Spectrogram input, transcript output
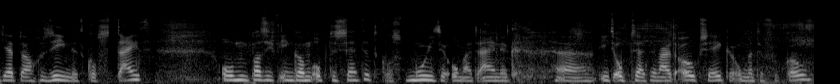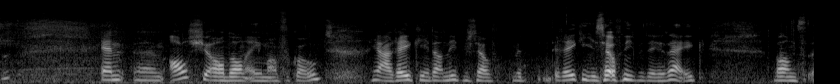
je hebt al gezien, het kost tijd om passief inkomen op te zetten. Het kost moeite om uiteindelijk uh, iets op te zetten, maar het ook zeker om het te verkopen. En um, als je al dan eenmaal verkoopt, ja, reken je dan niet mezelf, met, reken jezelf niet meteen rijk. Want uh,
